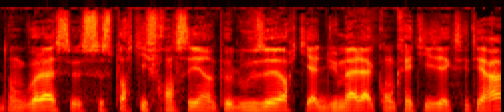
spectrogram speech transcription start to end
donc voilà ce, ce, sportif français un peu loser qui a du mal à concrétiser, etc.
